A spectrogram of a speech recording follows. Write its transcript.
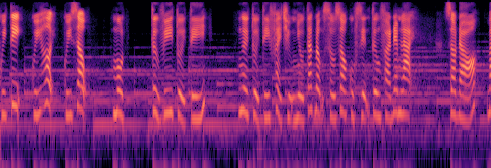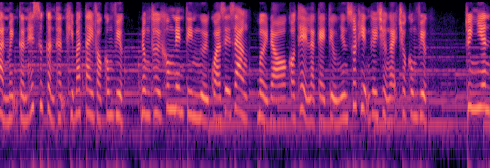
Quý Tỵ, Quý Hợi, Quý Dậu. 1. Tử vi tuổi Tý. Người tuổi Tý phải chịu nhiều tác động xấu do cục diện tương phá đem lại. Do đó, bản mệnh cần hết sức cẩn thận khi bắt tay vào công việc, đồng thời không nên tin người quá dễ dàng, bởi đó có thể là kẻ tiểu nhân xuất hiện gây trở ngại cho công việc. Tuy nhiên,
